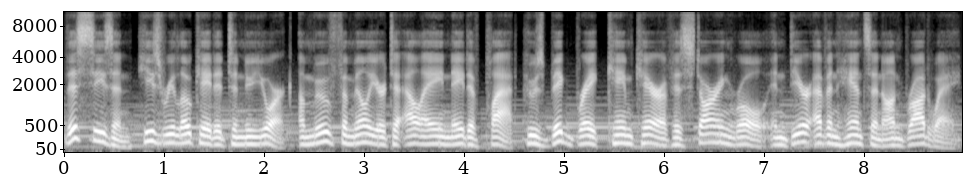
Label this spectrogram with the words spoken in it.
This season, he's relocated to New York, a move familiar to LA native Platt, whose big break came care of his starring role in Dear Evan Hansen on Broadway.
